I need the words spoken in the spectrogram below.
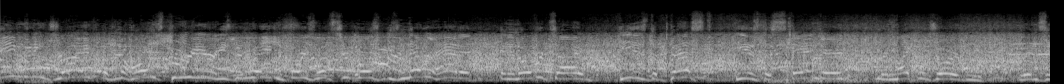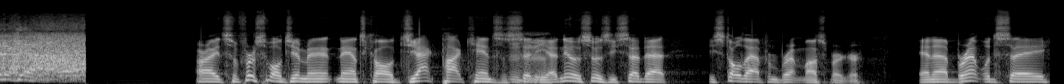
game-winning drive of Mahomes' career, he's been waiting for. He's won Super Bowls, but he's never had it in an overtime. He is the best. He is the standard. And Michael Jordan wins it again. All right. So first of all, Jim Nantz called jackpot Kansas City. I knew as soon as he said that, he stole that from Brent Musburger, and uh, Brent would say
